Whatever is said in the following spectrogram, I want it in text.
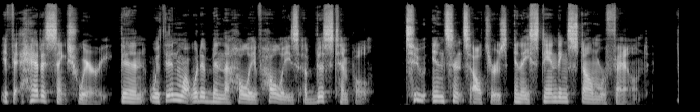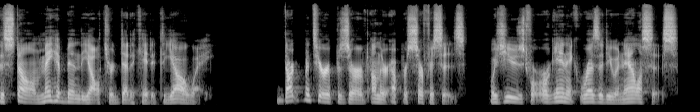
if it had a sanctuary, then within what would have been the Holy of Holies of this temple, two incense altars in a standing stone were found. The stone may have been the altar dedicated to Yahweh. Dark material preserved on their upper surfaces was used for organic residue analysis.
